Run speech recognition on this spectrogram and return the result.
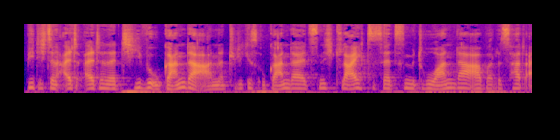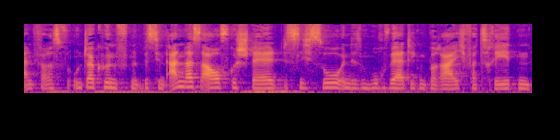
biete ich dann Alternative Uganda an. Natürlich ist Uganda jetzt nicht gleichzusetzen mit Ruanda, aber das hat einfach ist von Unterkünften ein bisschen anders aufgestellt, ist nicht so in diesem hochwertigen Bereich vertreten,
